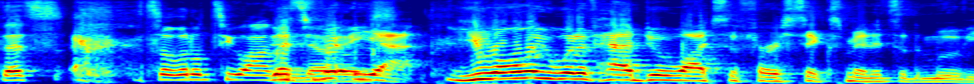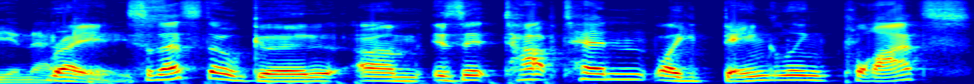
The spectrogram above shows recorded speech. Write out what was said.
that's it's a little too on That's the nose. very, yeah. You only would have had to watch the first six minutes of the movie in that right. case. so that's no good. Um is it top 10 like dangling plots?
